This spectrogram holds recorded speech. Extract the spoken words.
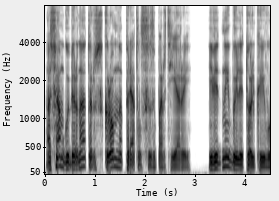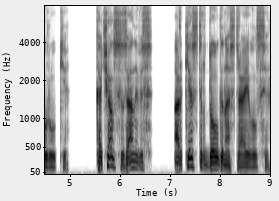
а сам губернатор скромно прятался за портьерой, и видны были только его руки. Качался занавес, оркестр долго настраивался.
